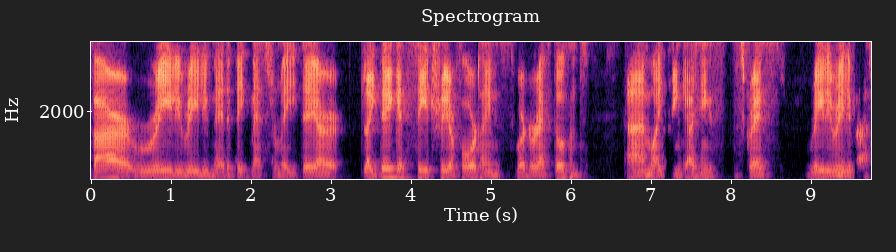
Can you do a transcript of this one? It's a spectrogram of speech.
VAR really, really made a big mess for me. They are like they get to see it three or four times where the ref doesn't. Um, I think I think it's disgrace. Really, really bad.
